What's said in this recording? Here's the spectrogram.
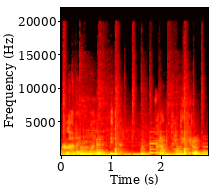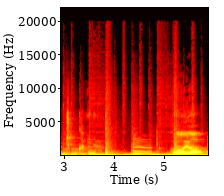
그 하나님만을 믿는 여러분들이 되기를 축복합니다. 고마워요.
